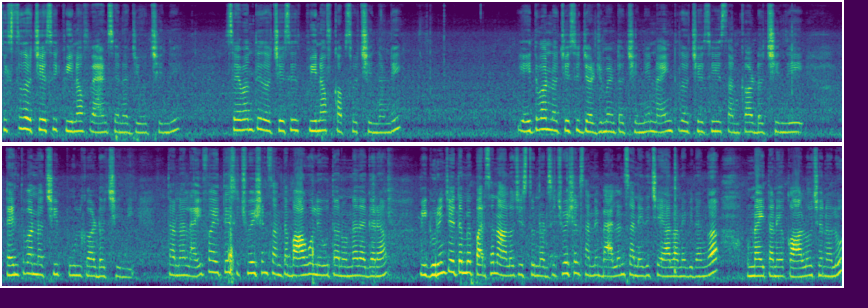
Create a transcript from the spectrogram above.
సిక్స్త్ది వచ్చేసి క్వీన్ ఆఫ్ వ్యాండ్స్ ఎనర్జీ వచ్చింది. సెవెంత్ వచ్చేసి క్వీన్ ఆఫ్ కప్స్ వచ్చిందండి. ఎయిత్ వన్ వచ్చేసి జడ్జిమెంట్ వచ్చింది. నైన్త్ వచ్చేసి సన్ కార్డ్ వచ్చింది. టెన్త్ వన్ వచ్చి పూల్ కార్డ్ వచ్చింది. తన లైఫ్ అయితే సిచ్యువేషన్స్ అంత బాగోలేవు తను ఉన్న దగ్గర. మీ గురించి అయితే మీ పర్సన్ ఆలోచిస్తున్నాడు. సిచ్యువేషన్స్ అన్ని బ్యాలెన్స్ అనేది చేయాలనే విధంగా ఉన్నాయి తన యొక్క ఆలోచనలు.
